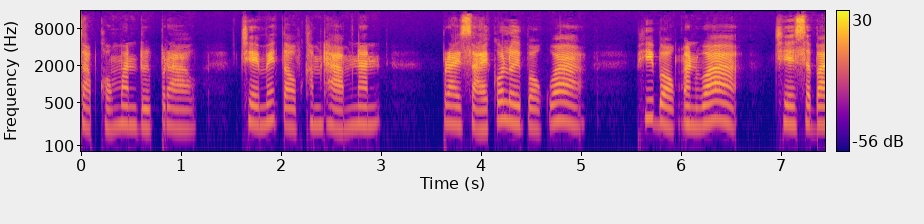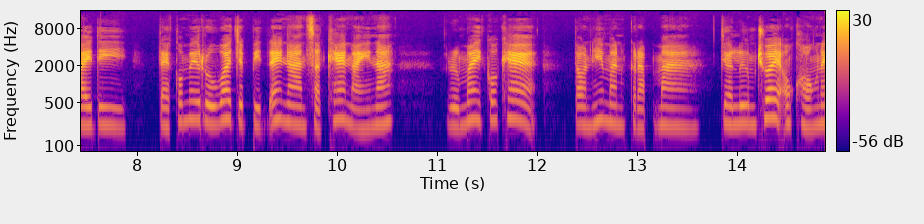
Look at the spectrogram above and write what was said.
ศัพท์ของมันหรือเปล่า เชไม่ตอบคำถามนั้น ปลายสายก็เลยบอกว่า พี่บอกมันว่า เชสบายดี แต่ก็ไม่รู้ว่าจะปิดได้นานสักแค่ไหนนะ หรือไม่ก็แค่ ตอนที่มันกลับมา จะลืมช่วยเอาของใน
